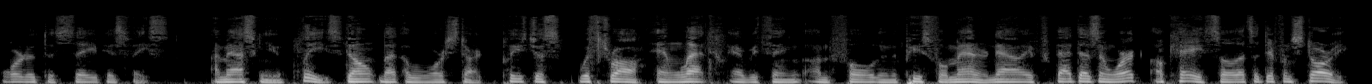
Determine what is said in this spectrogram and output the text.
order to save his face. I'm asking you, please don't let a war start. Please just withdraw and let everything unfold in a peaceful manner. Now, if that doesn't work, okay, so that's a different story.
